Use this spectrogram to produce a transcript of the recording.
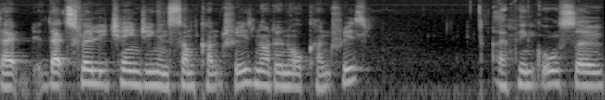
That that's slowly changing in some countries, not in all countries. I think also,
